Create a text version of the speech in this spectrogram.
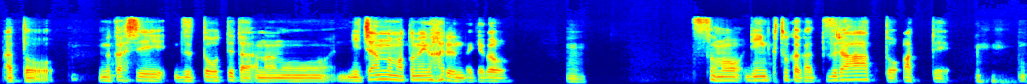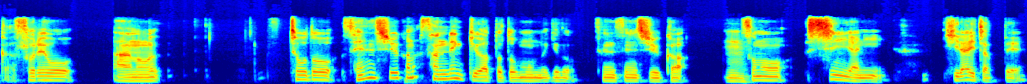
あと、昔ずっと追ってた、あの、あの2ちゃんのまとめがあるんだけど、うんそのリンクとかがずらーっとあって、なんかそれを、あの、ちょうど先週かな ?3 連休あったと思うんだけど、先々週か。うん。その深夜に開いちゃって、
